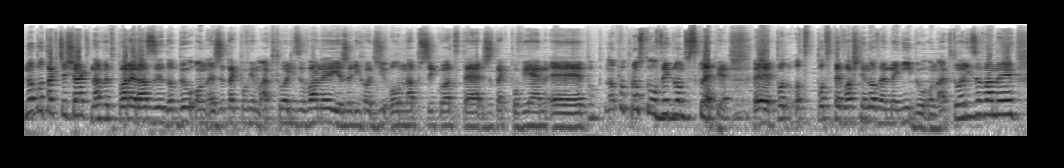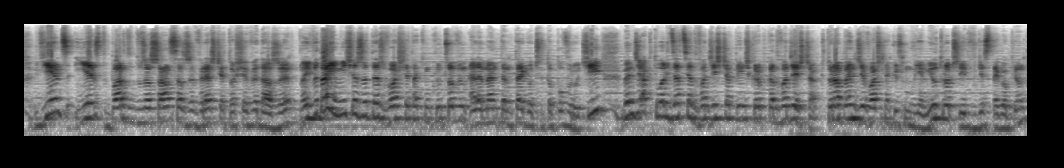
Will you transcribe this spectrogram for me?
no bo tak czy siak nawet parę razy no, był on, że tak powiem, aktualizowany, jeżeli chodzi o na przykład te, że tak powiem, e, po, no po prostu o wygląd w sklepie. E, pod, od, pod te właśnie nowe menu był on aktualizowany, więc jest bardzo duża szansa, że wreszcie to się wydarzy. No i wydaje mi się, że też właśnie takim kluczowym elementem tego, czy to powróci, będzie aktualizacja 25.20, która będzie właśnie, jak już mówiłem, jutro, czyli 25,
